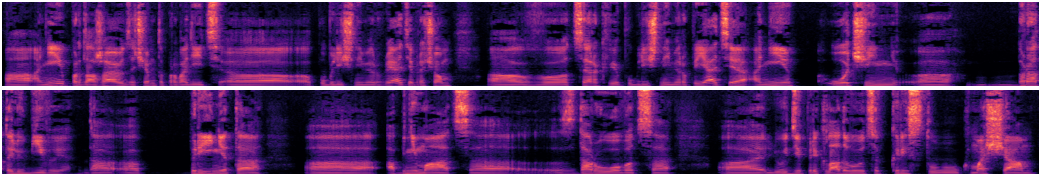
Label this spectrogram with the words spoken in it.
а, они продолжают зачем-то проводить э, публичные мероприятия, причем э, в церкви публичные мероприятия, они очень э, братолюбивые, да, принято обниматься, здороваться, люди прикладываются к кресту, к мощам.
